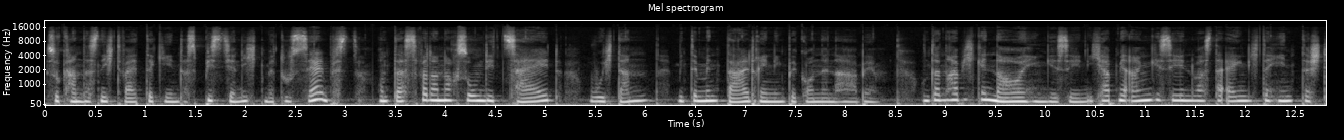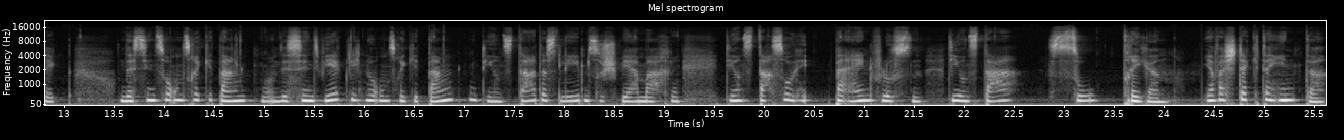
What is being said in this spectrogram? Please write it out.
So kann das nicht weitergehen, das bist ja nicht mehr du selbst. Und das war dann auch so um die Zeit, wo ich dann mit dem Mentaltraining begonnen habe. Und dann habe ich genauer hingesehen. Ich habe mir angesehen, was da eigentlich dahinter steckt. Und es sind so unsere Gedanken und es sind wirklich nur unsere Gedanken, die uns da das Leben so schwer machen, die uns da so beeinflussen, die uns da so triggern. Ja, was steckt dahinter?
